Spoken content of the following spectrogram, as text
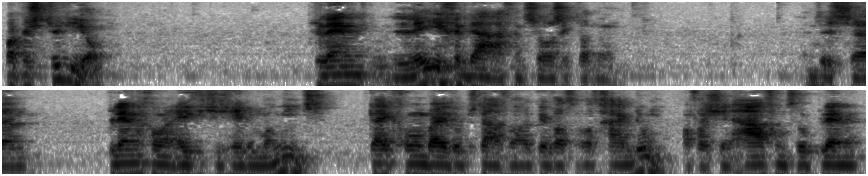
Pak een studie op. Plan lege dagen, zoals ik dat noem. Dus uh, plan gewoon eventjes helemaal niets. Kijk gewoon bij het opstaan van, oké, wat, wat ga ik doen? Of als je een avond wil plannen,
